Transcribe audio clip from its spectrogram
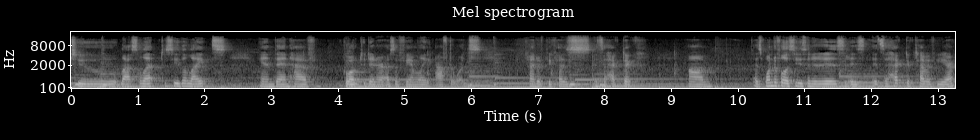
to La Salette to see the lights and then have go out to dinner as a family afterwards. Kind of because it's a hectic um, as wonderful a season it is, is it's a hectic time of year,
